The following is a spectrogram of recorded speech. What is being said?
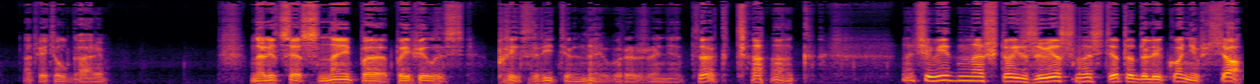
— ответил Гарри. На лице Снейпа появилась презрительное выражение. Так-так. Очевидно, что известность — это далеко не все.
